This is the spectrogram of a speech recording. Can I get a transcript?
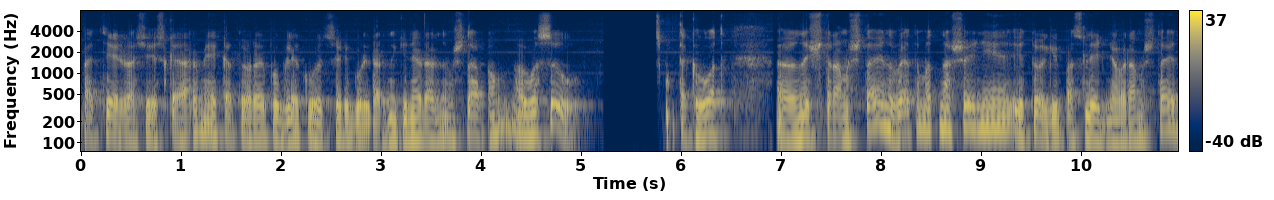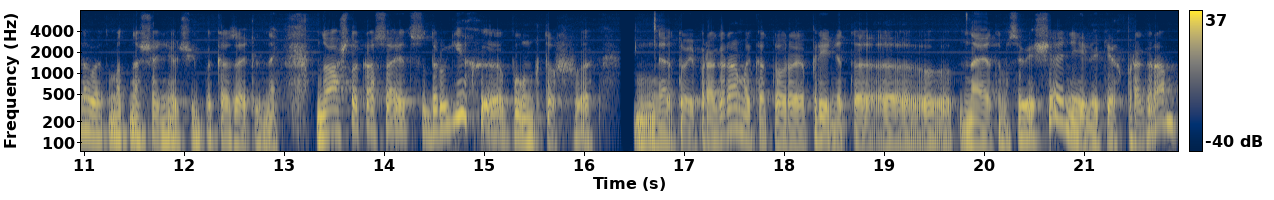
потерь российской армии, которая публикуется регулярно Генеральным штабом ВСУ. Так вот, э, значит, Рамштайн в этом отношении, итоги последнего Рамштайна в этом отношении очень показательны. Ну а что касается других э, пунктов э, той программы, которая принята на этом совещании или тех программ,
